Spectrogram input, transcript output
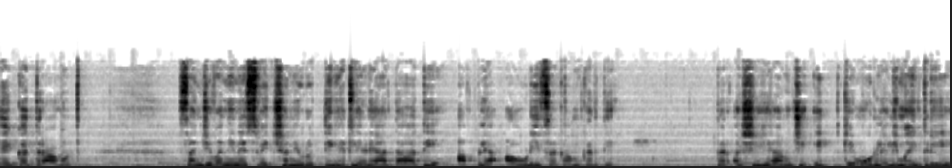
एकत्र आहोत. संजीवनीने स्वेच्छानिवृत्ती घेतली आणि आता ती आपल्या आवडीचं काम करते. तर अशी ही आमची इतकी मुरलेली मैत्री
